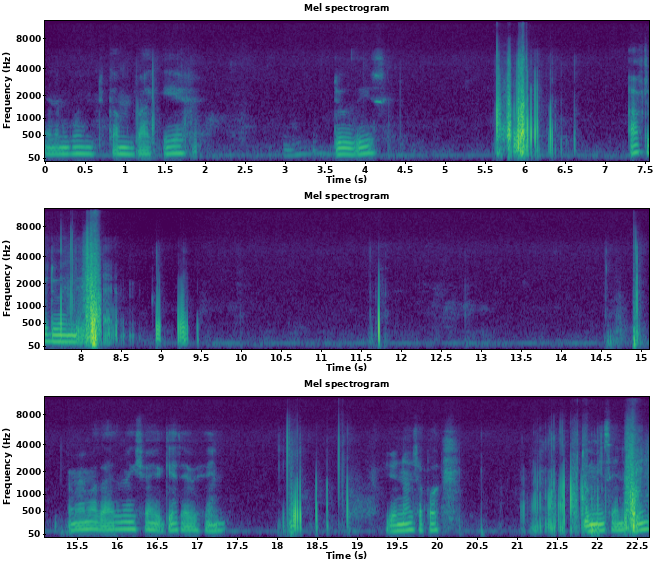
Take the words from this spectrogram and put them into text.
And i'm going to come back here. Do this. After doing this remember guys make sure you get everything. You're not supposed to miss anything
